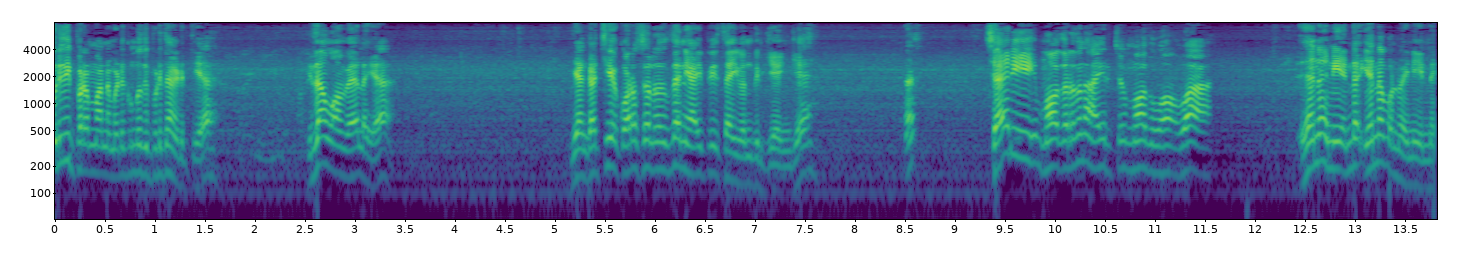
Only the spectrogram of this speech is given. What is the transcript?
உறுதி பிரமாணம் எடுக்கும்போது இப்படி தான் எடுத்திய? இதான் உன் வேலையா? என் கட்சியை குறை சொல்கிறதுக்கு தான் நீ ஐபிஎஸ் ஆகி வந்திருக்கிய இங்கே? சரி மோதுறதுன்னு ஆயிடுச்சு மோதுவோம் வா. ஏன்னா நீ என்ன என்ன பண்ணுவ நீ என்ன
